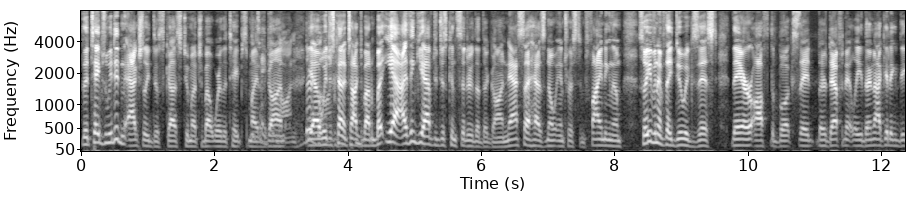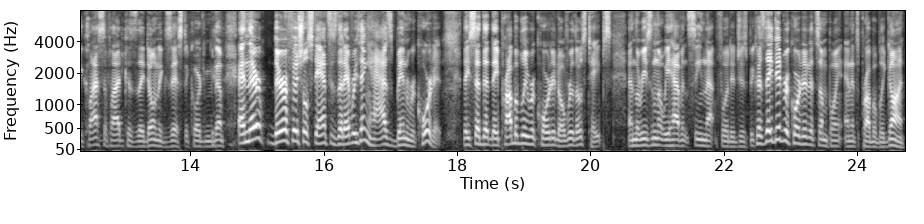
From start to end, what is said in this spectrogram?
the tapes. We didn't actually discuss too much about where the tapes might have tapes are gone. gone. Yeah, we just kind of talked about them. But yeah, I think you have to just consider that they're gone. NASA has no interest in finding them. So even if they do exist, they're off the books. They they're definitely they're not getting declassified because they don't exist according to them. And their their official stance is that everything has been recorded. They said that they probably recorded over those tapes, and the reason that we haven't seen that footage is because they did record it at some point, and it's probably gone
